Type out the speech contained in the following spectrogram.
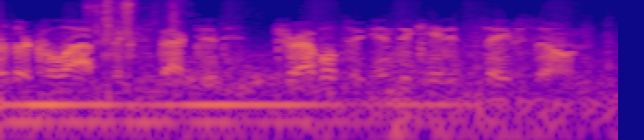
Further collapse expected. Travel to indicated safe zone.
